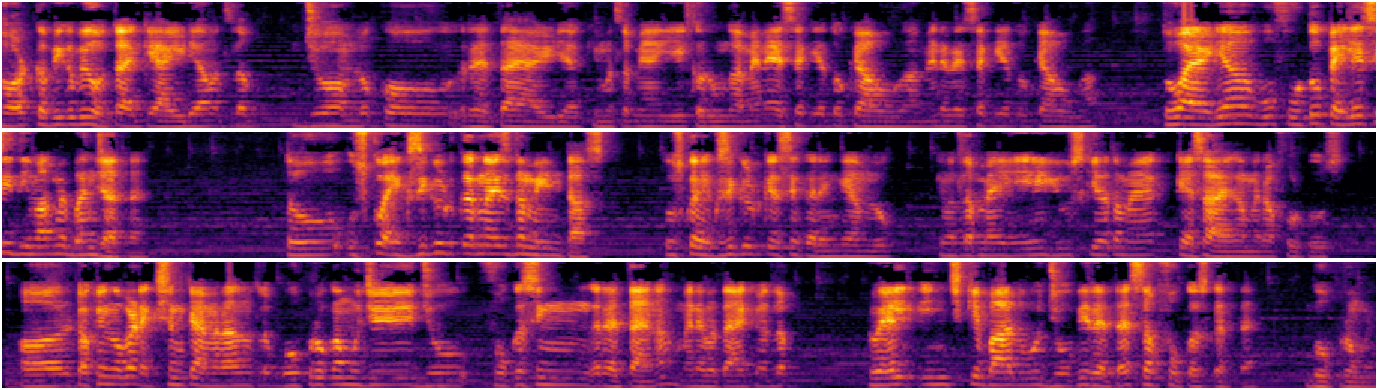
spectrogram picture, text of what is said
थॉट कभी कभी होता है कि आइडिया मतलब जो हम लोग को रहता है आइडिया कि मतलब मैं ये करूँगा, मैंने ऐसा किया तो क्या होगा, मैंने वैसा किया तो क्या होगा। तो आइडिया वो फ़ोटो पहले से ही दिमाग में बन जाता है। तो उसको एग्जीक्यूट करना इज़ द मेन टास्क तो उसको एग्जीक्यूट कैसे करेंगे हम लोग? कि मतलब मैं ये यूज़ किया तो मैं कैसा आएगा मेरा फ़ोटोज़ और टॉकिंग अबाउट एक्शन कैमरा मतलब गोप्रो का मुझे जो फोकसिंग रहता है ना, मैंने बताया कि मतलब 12 इंच के बाद वो जो भी रहता है सब फोकस करता है गोप्रो में।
